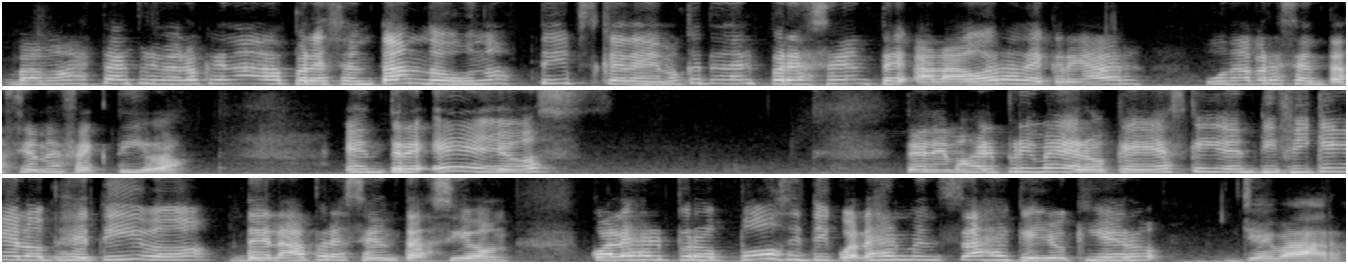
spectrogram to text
Vamos a estar primero que nada presentando unos tips que debemos que tener presente a la hora de crear una presentación efectiva. Entre ellos, tenemos el primero, que es que identifiquen el objetivo de la presentación. ¿Cuál es el propósito y cuál es el mensaje que yo quiero llevar?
